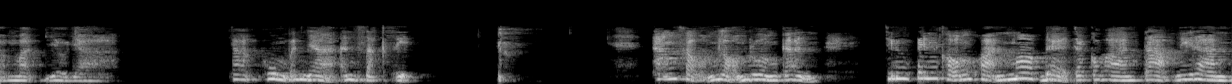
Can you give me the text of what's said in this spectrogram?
บำบัดเยียวยา จากภูมิปัญญาอันศักดิ์สิทธิ์ ทั้งสองหลอมรวมกัน จึงเป็นของขวัญมอบแด่จักรวาลตราบนิรันดร์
